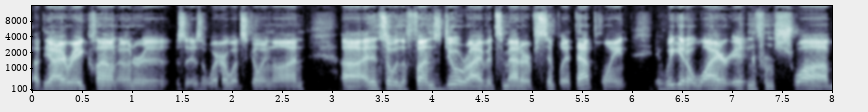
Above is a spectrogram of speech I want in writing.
Uh, the IRA client owner is, is aware of what's going on, uh, and then so when the funds do arrive, it's a matter of simply at that point if we get a wire in from Schwab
